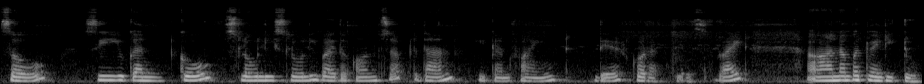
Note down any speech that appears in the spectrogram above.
So see you can go slowly slowly by the concept then you can find their correct place right uh, number 22.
